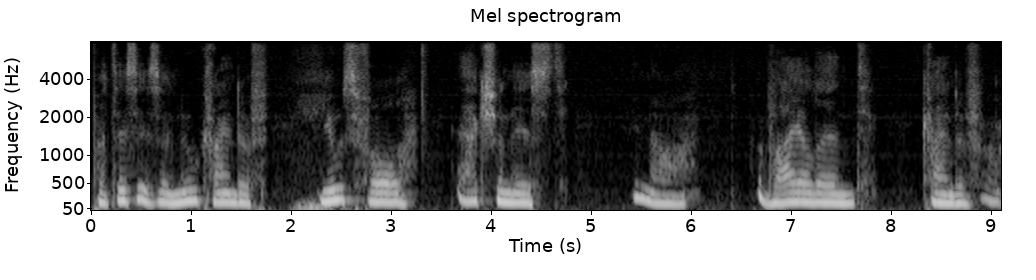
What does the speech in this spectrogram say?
But this is a new kind of useful, actionist, you know, violent kind of uh,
